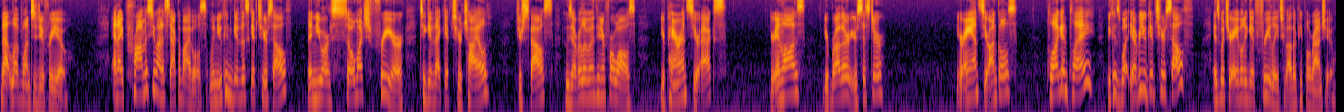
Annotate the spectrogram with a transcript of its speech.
that loved one to do for you. And I promise you on a stack of Bibles, when you can give this gift to yourself, then you are so much freer to give that gift to your child, to your spouse, who's ever living within your four walls, your parents, your ex, your in laws, your brother, your sister, your aunts, your uncles. Plug and play because whatever you give to yourself is what you're able to give freely to other people around you.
